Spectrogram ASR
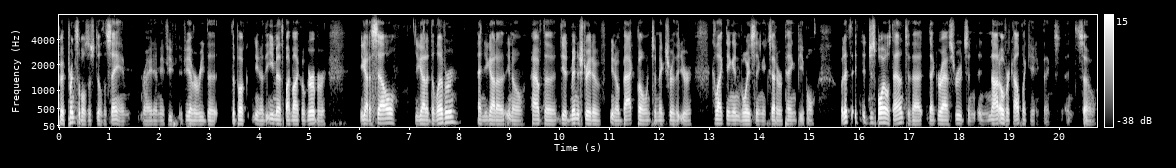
the principles are still the same, right? I mean, if you if you ever read the the book, you know, the E Myth by Michael Gerber, you got to sell, you got to deliver, and you got to you know have the the administrative you know backbone to make sure that you're collecting invoicing et cetera paying people but it, it just boils down to that that grassroots and, and not overcomplicating things. And so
